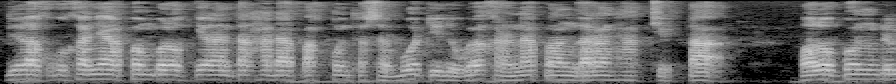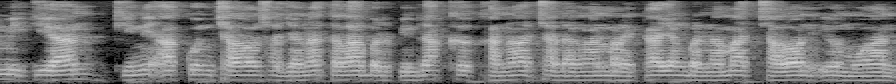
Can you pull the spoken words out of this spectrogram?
Dilakukannya pemblokiran terhadap akun tersebut diduga karena pelanggaran hak cipta. Walaupun demikian, kini akun calon sarjana telah berpindah ke kanal cadangan mereka yang bernama calon ilmuwan.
